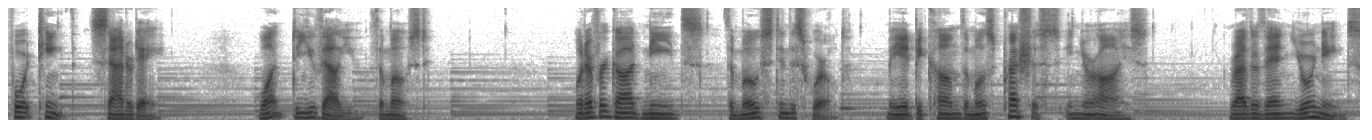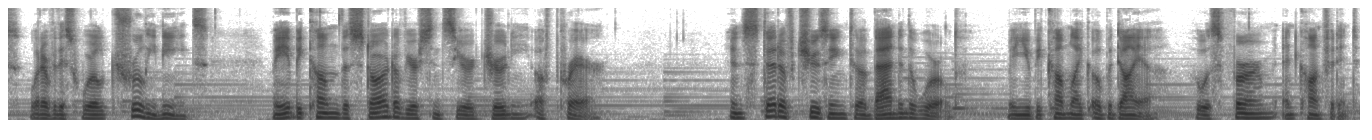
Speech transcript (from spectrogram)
14th, Saturday. What do you value the most? Whatever God needs the most in this world, may it become the most precious in your eyes. Rather than your needs, whatever this world truly needs, may it become the start of your sincere journey of prayer. Instead of choosing to abandon the world, may you become like Obadiah, who was firm and confident.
